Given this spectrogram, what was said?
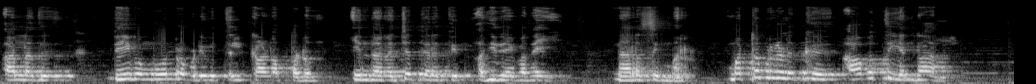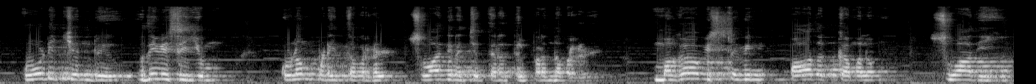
அல்லது தீபம் போன்ற வடிவத்தில் காணப்படும். இந்த நட்சத்திரத்தின் அதிதேவதை நரசிம்மர். மற்றவர்களுக்கு ஆபத்து என்றால் ஓடிச் சென்று உதவி செய்யும் குணம் படைத்தவர்கள் சுவாதி நட்சத்திரத்தில் பிறந்தவர்கள். மகாவிஷ்ணுவின் பாத கமலம் சுவாதி.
